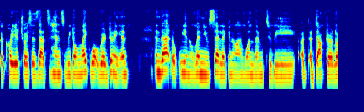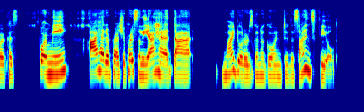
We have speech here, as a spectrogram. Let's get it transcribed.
the career choices that's hence we don't like what we're doing. And and that you know when you said like you know i want them to be a, a doctor or lawyer because for me i had a pressure personally. I had that my daughter is going to go into the science field.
